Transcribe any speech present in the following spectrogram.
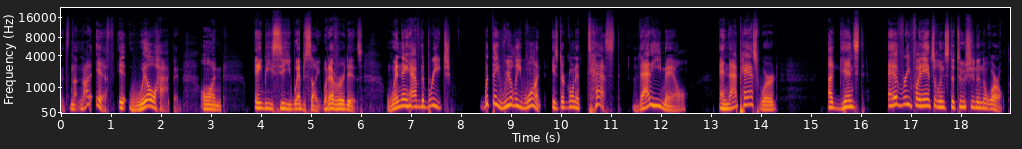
It's not not if it will happen on ABC website, whatever it is, when they have the breach, what they really want is they're going to test that email and that password against every financial institution in the world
